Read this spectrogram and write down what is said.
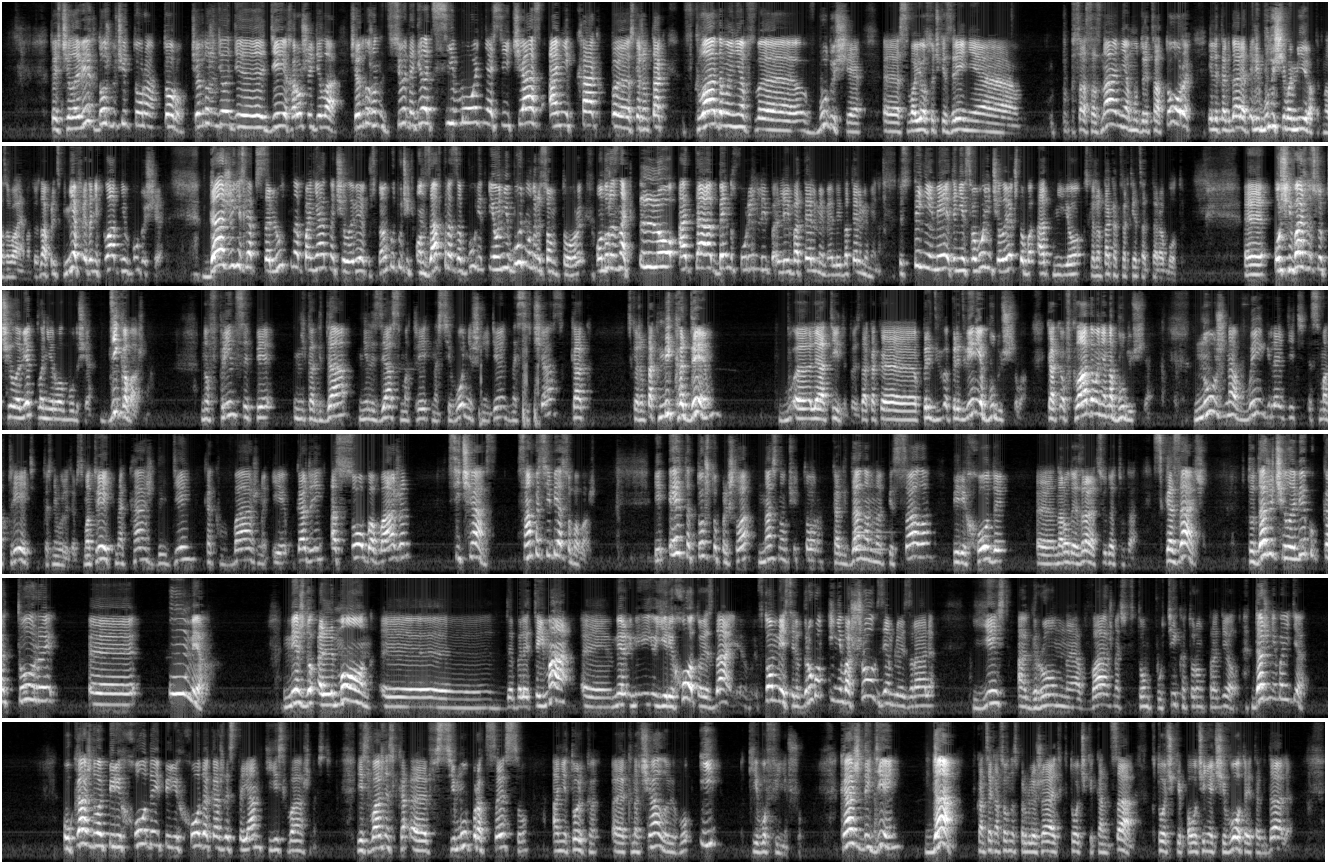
То есть человек должен учить Тора, Тору. Человек должен делать де, де, хорошие дела. Человек должен все это делать сегодня, сейчас, а не как, э, скажем так, вкладывание в, э, в будущее э, свое с точки зрения осознания, мудреца Торы или так далее, или будущего мира, так называемого. То есть, да, в принципе, не, это не вклад не в будущее. Даже если абсолютно понятно человеку, что он будет учить, он завтра забудет, и он не будет мудрецом Торы, он должен знать, ло ата бен хурин либатель мимена. То есть ты не имеешь, ты не свободен человек, чтобы от нее, скажем так, отвертеться от этой работы. Э, очень важно, чтобы человек планировал будущее. Дико важно. Но в принципе никогда нельзя смотреть на сегодняшний день, на сейчас, как, скажем так, микадем э, леотиды, то есть да, как э, преддверие будущего, как вкладывание на будущее. Нужно выглядеть, смотреть, то есть не выглядеть, смотреть на каждый день как важно, и каждый день особо важен сейчас, сам по себе особо важен. И это то, что пришла нас научить Тора, когда нам написала переходы э, народа Израиля отсюда туда. Сказать, что даже человеку, который э, умер между Альмон э, Дебелетейма э, Ерехо, то есть да, в том месте или в другом, и не вошел в землю Израиля, есть огромная важность в том пути, который он проделал. Даже не войдя у каждого перехода и перехода каждой стоянки есть важность. Есть важность к э, всему процессу, а не только э, к началу его и к его финишу. Каждый день, да, в конце концов нас приближает к точке конца, к точке получения чего-то и так далее.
